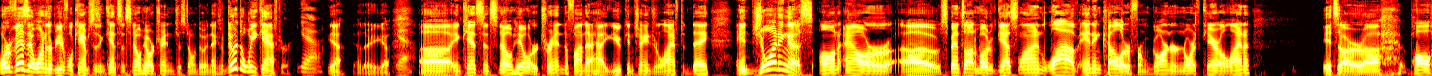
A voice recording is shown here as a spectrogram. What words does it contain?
Or visit one of their beautiful campuses in Kinston, Snow Hill, or Trenton. Just don't do it next week. Do it the week after. Yeah. Yeah, yeah, there you go. Yeah. Uh, in Kinston, Snow Hill, or Trenton to find out how you can change your life today. And joining us on our uh, Spence Automotive guest line, live and in color from Garner, North Carolina. It's our uh, Paul.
